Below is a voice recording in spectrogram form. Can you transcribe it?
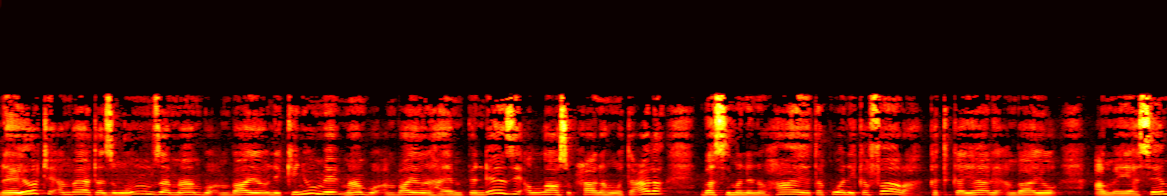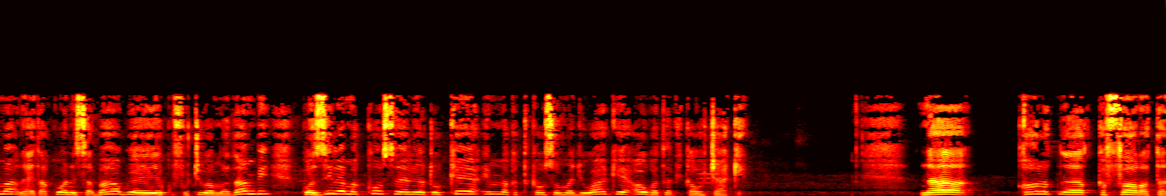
na yeyote ambaye atazungumza mambo ambayo ni kinyume mambo ambayo hayampendezi Allah subhanahu wa ta'ala basi maneno haya yatakuwa ni kafara katika yale ambayo ameyasema na yatakuwa ni sababu ya yeye kufutiwa madhambi kwa zile makosa yaliyotokea imma katika usomaji wake au katika kikao chake. Na قالت كفارة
